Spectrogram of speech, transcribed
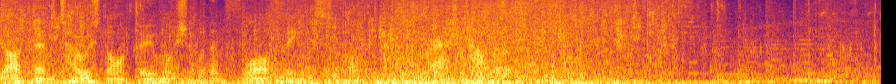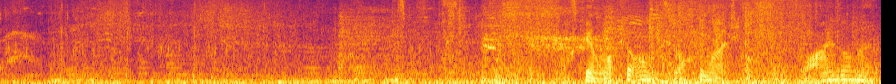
God, them toes don't do much, but them floor things fucking havoc. Fucking look at them dropping like fucking flies on it.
